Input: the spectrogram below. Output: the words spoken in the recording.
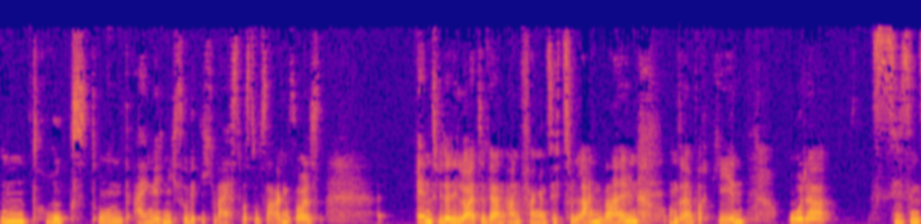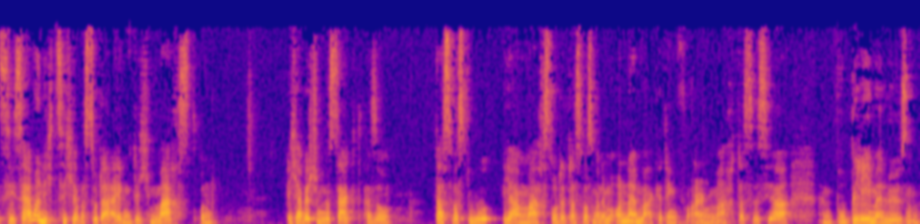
rumdruckst und eigentlich nicht so wirklich weißt, was du sagen sollst, entweder die Leute werden anfangen, sich zu langweilen und einfach gehen, oder sie sind sich selber nicht sicher, was du da eigentlich machst. Und ich habe ja schon gesagt, also das, was du ja machst oder das, was man im Online-Marketing vor allem macht, das ist ja Probleme lösen.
